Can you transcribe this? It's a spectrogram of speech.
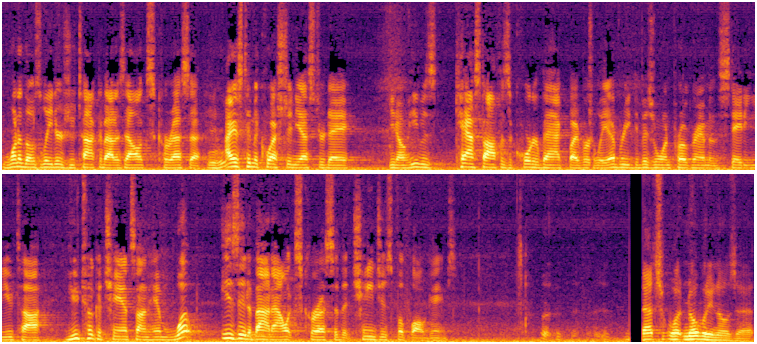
one of those leaders you talked about is Alex Kuresa. Mm-hmm. I asked him a question yesterday. You know, he was cast off as a quarterback by virtually every Division One program in the state of Utah. You took a chance on him. What is it about Alex Kuresa that changes football games? That's what nobody knows that.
